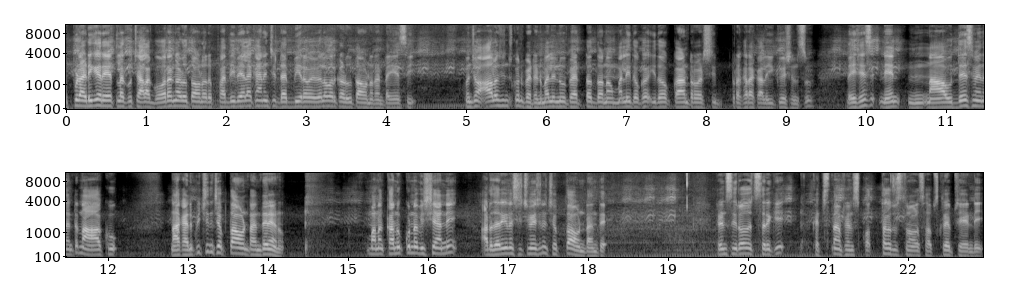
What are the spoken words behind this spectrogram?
ఇప్పుడు అడిగే రేట్లకు చాలా ఘోరంగా అడుగుతూ ఉన్నారు. పదివేల కానించి డెబ్బై ఇరవై వేల వరకు అడుగుతూ ఉన్నారంట ఏసీ కొంచెం ఆలోచించుకొని పెట్టండి. మళ్ళీ నువ్వు పెట్టొద్దను మళ్ళీ ఇదొక ఇదొక కాంట్రవర్సీ రకరకాల ఈక్వేషన్స్ దయచేసి నేను నా ఉద్దేశం ఏంటంటే నాకు నాకు అనిపించింది చెప్తా ఉంటా అంతే నేను. మనం కనుక్కున్న విషయాన్ని అక్కడ జరిగిన సిచ్యువేషన్ చెప్తా ఉంటా అంతే. ఫ్రెండ్స్ ఈరోజు వచ్చేసరికి ఖచ్చితంగా ఫ్రెండ్స్ కొత్తగా చూస్తున్న వాళ్ళు సబ్స్క్రైబ్ చేయండి.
